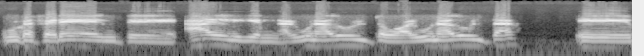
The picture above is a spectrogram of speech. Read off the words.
un referente, alguien, algún adulto o alguna adulta, eh,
